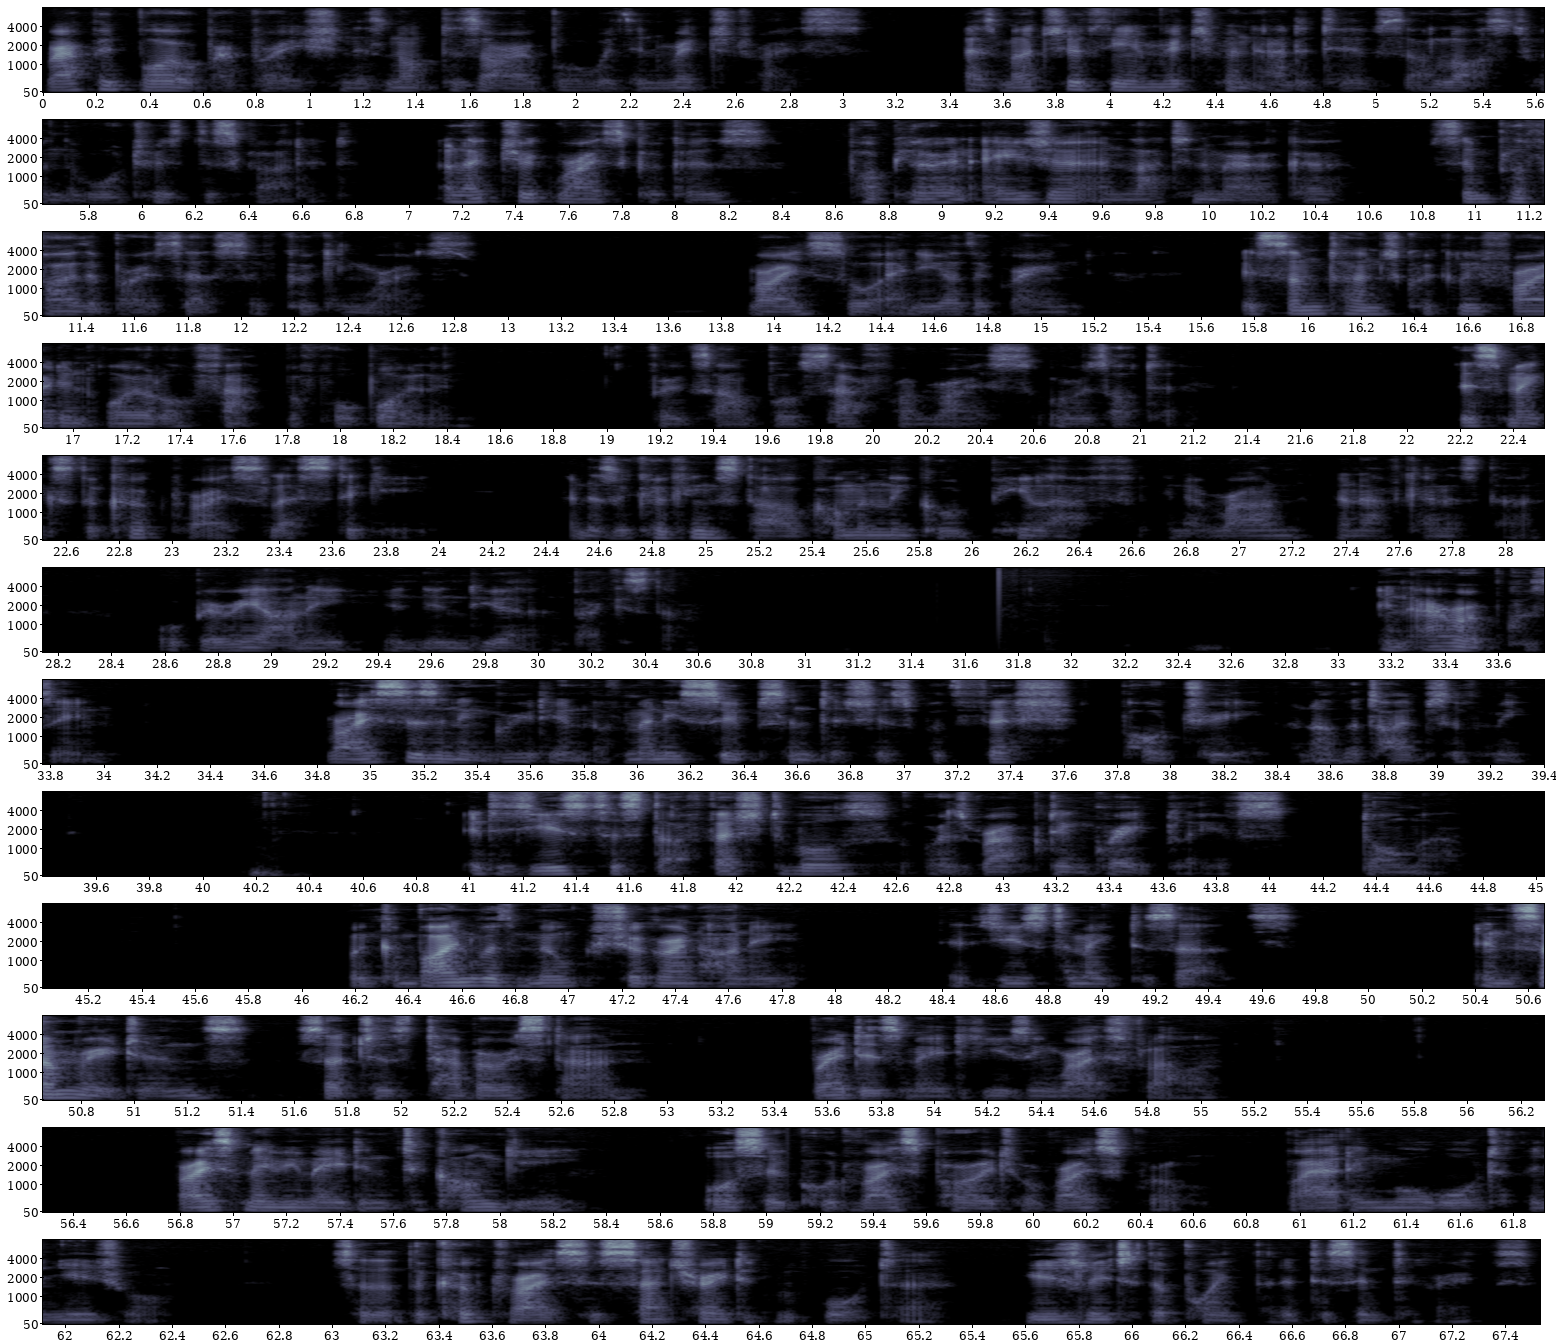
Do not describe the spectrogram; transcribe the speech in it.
Rapid boil preparation is not desirable with enriched rice, as much of the enrichment additives are lost when the water is discarded. Electric rice cookers, popular in Asia and Latin America, simplify the process of cooking rice. Rice, or any other grain, is sometimes quickly fried in oil or fat before boiling, for example, saffron rice or risotto. This makes the cooked rice less sticky and is a cooking style commonly called pilaf in Iran and Afghanistan, or biryani in India and Pakistan. In Arab cuisine, rice is an ingredient of many soups and dishes with fish, poultry, and other types of meat. It is used to stuff vegetables or is wrapped in grape leaves, dolma. When combined with milk, sugar, and honey, it is used to make desserts. In some regions, such as Tabaristan, bread is made using rice flour. Rice may be made into congee, also called rice porridge or rice gruel, by adding more water than usual, so that the cooked rice is saturated with water, usually to the point that it disintegrates.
